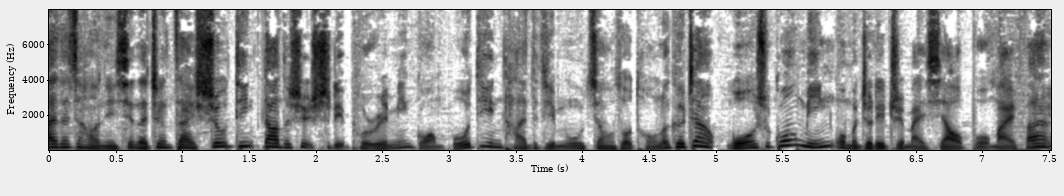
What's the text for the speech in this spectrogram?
嗨，大家好！您现在正在收听到的是十里铺人民广播电台的节目，叫做《同乐客栈》，我是光明。我们这里只卖笑不卖饭。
